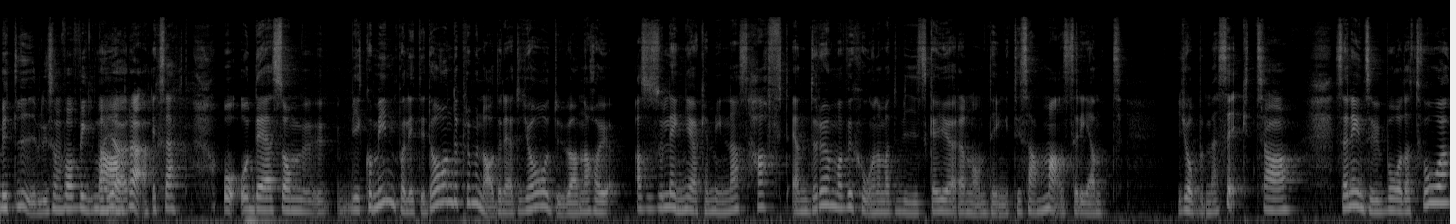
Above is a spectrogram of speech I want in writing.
mitt liv? Liksom, vad vill man Ja, göra? Exakt. Och, och det som vi kom in på lite idag under promenaden är att jag och du Anna har ju, alltså så länge jag kan minnas, haft en dröm och vision om att vi ska göra någonting tillsammans rent jobbmässigt. Ja, Sen inser vi båda två,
